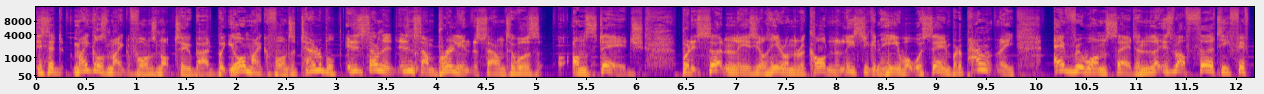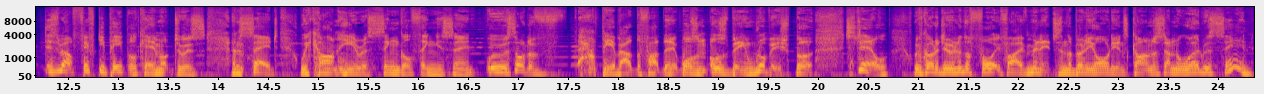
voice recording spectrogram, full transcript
They said Michael's microphone's not too bad, but your microphones are terrible. It sounded, it didn't sound brilliant. The sound to us on stage, but it certainly, as you'll hear on the recording, at least you can hear what we're saying. But apparently, everyone said, and it's about 30, 50, it's about 50 people came up to us and said, we can't hear a single thing you're saying. We were sort of happy about the fact that it wasn't us being rubbish, but still, we've got to do another 45 minutes and the bloody audience can't understand a word we're saying.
